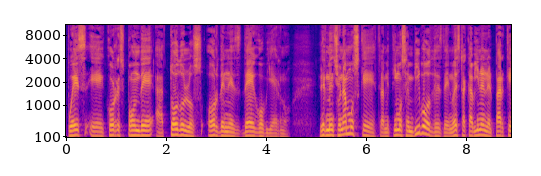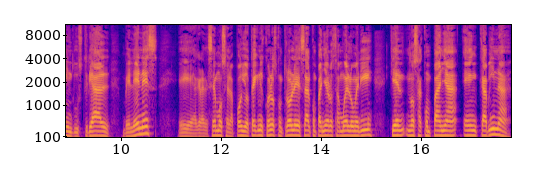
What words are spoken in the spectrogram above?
pues eh, corresponde a todos los órdenes de gobierno. Les mencionamos que transmitimos en vivo desde nuestra cabina en el Parque Industrial Belénes eh, agradecemos el apoyo técnico en los controles al compañero Samuel Omerí, quien nos acompaña en cabina.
